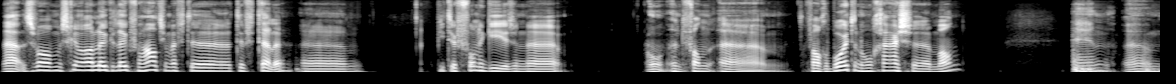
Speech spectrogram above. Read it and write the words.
Nou, het is wel misschien wel een leuk, leuk verhaaltje om even te, te vertellen. Ehm, Pieter Fonagy is een, eh, een, een van, ehm, van geboorte een Hongaarse man. En ehm,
